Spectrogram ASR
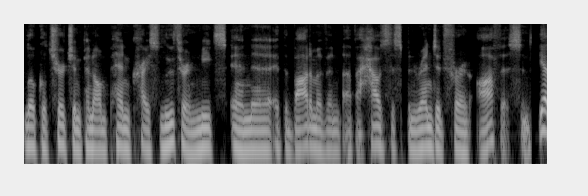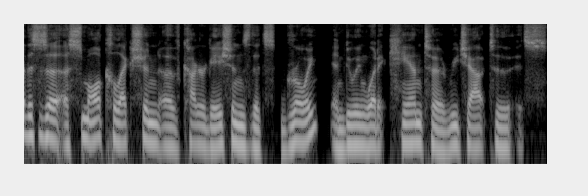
local church in Phnom Penh, Christ Lutheran, meets in uh, at the bottom of, an, of a house that's been rented for an office. And yeah, this is a, a small collection of congregations that's growing and doing what it can to reach out to its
